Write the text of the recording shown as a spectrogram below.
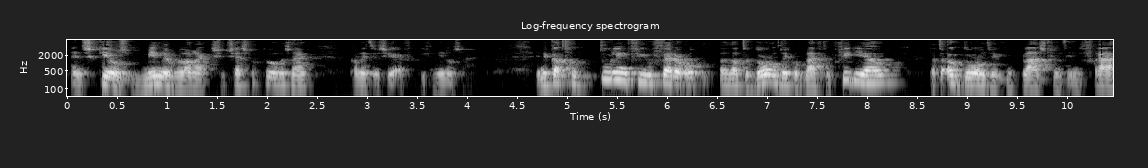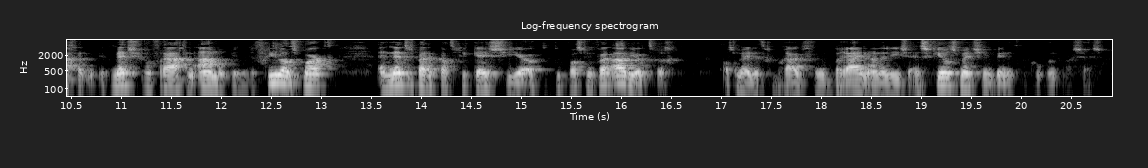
en skills minder belangrijke succesfactoren zijn, kan dit een zeer effectief middel zijn. In de categorie tooling viel verder op dat er doorontwikkeld blijft op video, dat er ook doorontwikkeling plaatsvindt in de vragen, het matchen van vraag en aanbod binnen de freelance-markt. En net als bij de categorie case zie je ook de toepassing van audio terug, als mede het gebruik van breinanalyse en skills matching binnen het recruitmentproces.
